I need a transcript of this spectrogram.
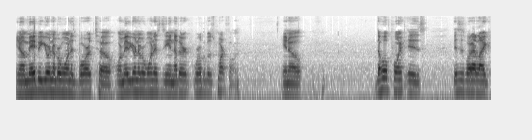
You know, maybe your number one is Boruto, or maybe your number one is the Another World of a Smartphone. You know, the whole point is, this is what I like.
